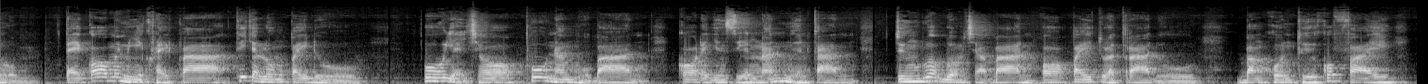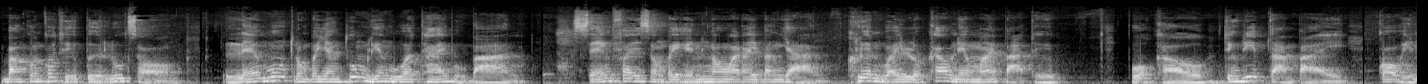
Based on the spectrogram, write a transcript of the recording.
ลม แต่ก็ไม่มีใครกล้าที่จะลงไปดู ผู้ใหญ่ชอบผู้นำหมู่บ้าน ก็ได้ยินเสียงนั้นเหมือนกัน จึงรวบรวมชาวบ้านออกไปตรวจตราดู บางคนถือคบไฟ บางคนก็ถือปืนลูกซอง แล้วมุ่งตรงไปยังทุ่งเลี้ยงวัวท้ายหมู่บ้าน แสงไฟส่องไปเห็นเงาอะไรบางอย่าง เคลื่อนไหวหลบเข้าแนวไม้ป่าทึบ พวกเขาจึงรีบตามไป ก็เห็น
